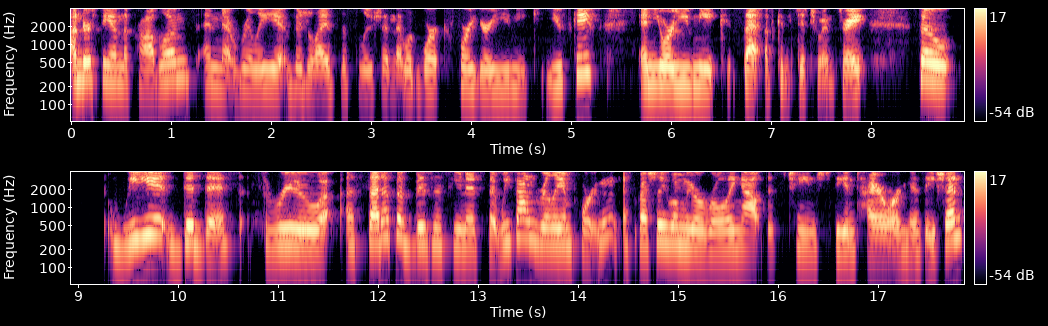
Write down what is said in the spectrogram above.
understand the problems and really visualize the solution that would work for your unique use case and your unique set of constituents, right? So we did this through a setup of business units that we found really important, especially when we were rolling out this change to the entire organization.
